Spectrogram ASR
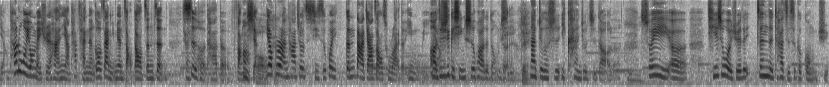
养。他如果有美学涵养，他才能够在里面找到真正适合他的方向。嗯，要不然他就其实会跟大家造出来的一模一样。哦，这就是个形式化的东西。对，那这个是一看就知道了。嗯，所以呃。其实我觉得，真的它只是个工具，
